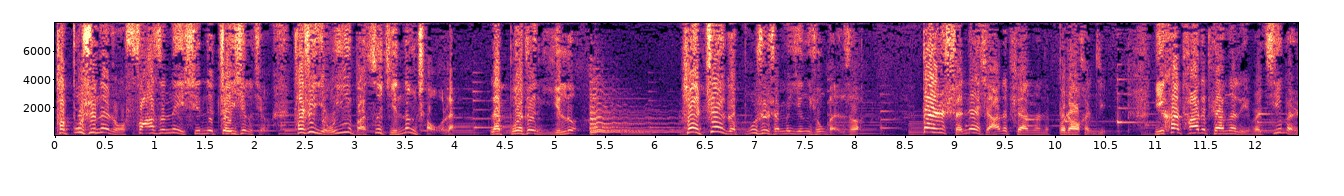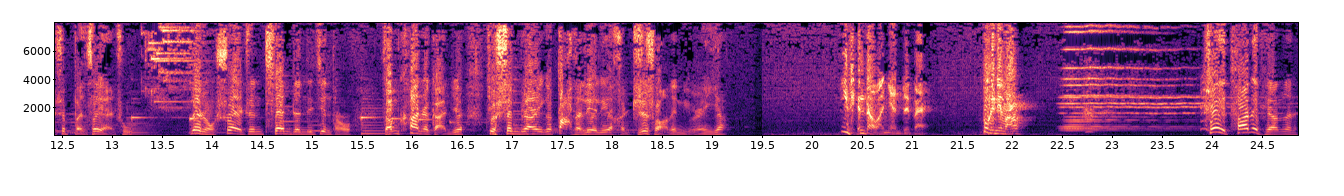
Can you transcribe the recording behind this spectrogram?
她不是那种发自内心的真性情，她是有意把自己弄丑了来博得你一乐。所以这个不是什么英雄本色，但是沈殿霞的片子呢不着痕迹。你看她的片子里边基本是本色演出，那种率真天真的劲头，咱们看着感觉就身边一个大大咧咧、很直爽的女人一样。一天到晚念对白，不跟你玩。所以他的片子呢，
